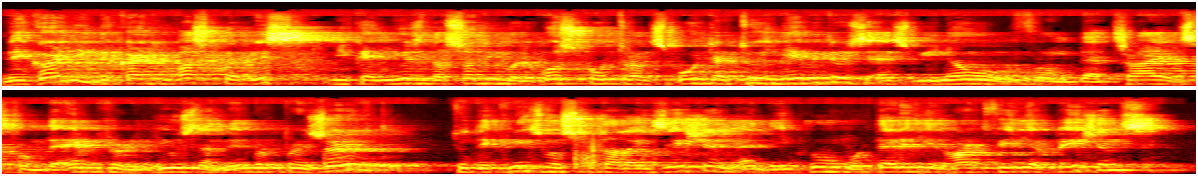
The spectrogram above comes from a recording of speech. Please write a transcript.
Regarding the cardiovascular risk, you can use the sodium glucose co-transporter 2 inhibitors, as we know from the trials from the emperor reduced and emperor preserved, to decrease hospitalization and improve mortality in heart failure patients.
